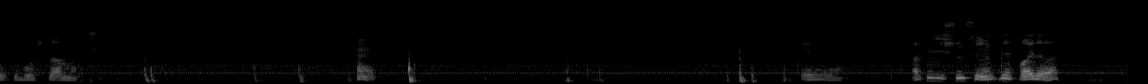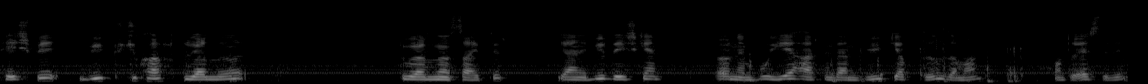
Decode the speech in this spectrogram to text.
Şuradaki boşluğu almak için. Evet. Ee, arkadaşlar şunu söylemekte fayda var. PHP büyük küçük harf duyarlılığı duyarlılığına sahiptir. Yani bir değişken örneğin bu Y harfini ben büyük yaptığım zaman Ctrl S dedim.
